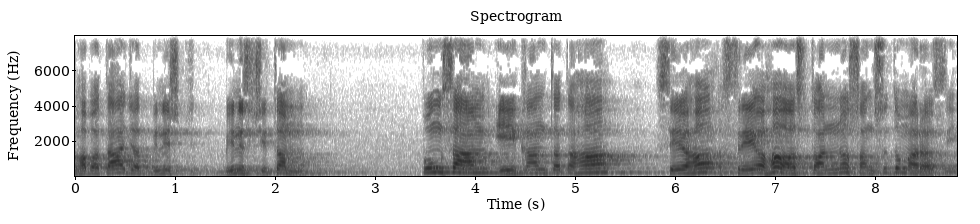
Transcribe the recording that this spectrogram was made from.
भवता जद विनिश्चितम। पुंसाम एकांततः श्रेय श्रेय स्तन्न संस्कृतम अर्सी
